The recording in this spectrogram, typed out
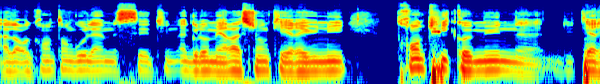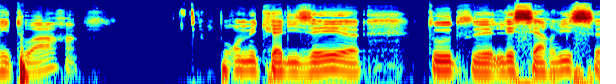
Alors, Grand Angoulême, c'est une agglomération qui réunit 38 communes du territoire pour mutualiser euh, tous les services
